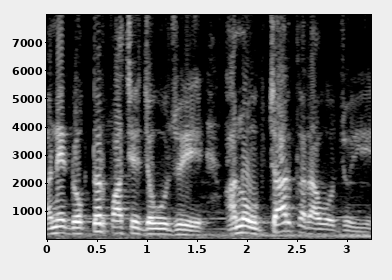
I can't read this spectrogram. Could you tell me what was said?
અને ડૉક્ટર પાસે જવું જોઈએ. આનો ઉપચાર કરાવવો જોઈએ.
